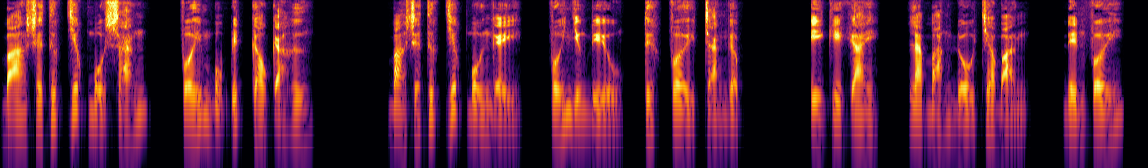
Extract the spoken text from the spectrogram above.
bạn sẽ thức giấc mỗi sáng với mục đích cao cả hơn. Bạn sẽ thức giấc mỗi ngày với những điều tuyệt vời tràn ngập. Ikigai là bản đồ cho bạn đến với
